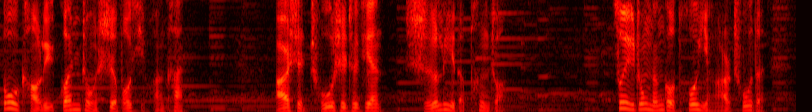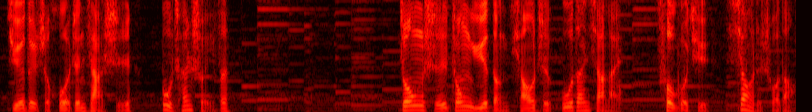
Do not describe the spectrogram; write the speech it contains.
不考虑观众是否喜欢看，而是厨师之间实力的碰撞。最终能够脱颖而出的，绝对是货真价实，不掺水分。钟石终于等乔治孤单下来，凑过去笑着说道：“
